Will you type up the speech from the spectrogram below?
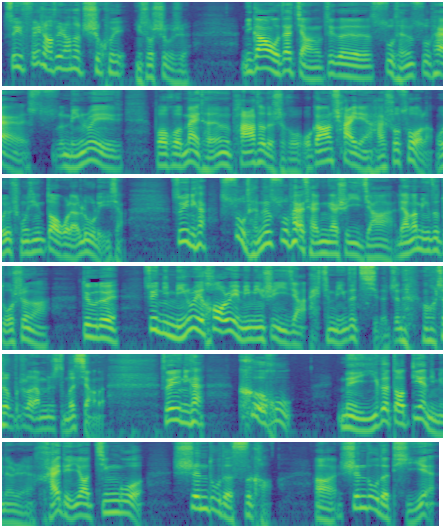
所以非常非常的吃亏。你说是不是？你刚刚我在讲这个速腾、速派、明锐，包括迈腾、帕萨特的时候，我刚刚差一点还说错了，我又重新倒过来录了一下。所以你看，速腾跟速派才应该是一家啊，两个名字多顺啊，对不对？所以你明锐、昊锐明明是一家，哎，这名字起的真的，我真不知道他们是怎么想的。所以你看，客户每一个到店里面的人，还得要经过深度的思考啊，深度的体验，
